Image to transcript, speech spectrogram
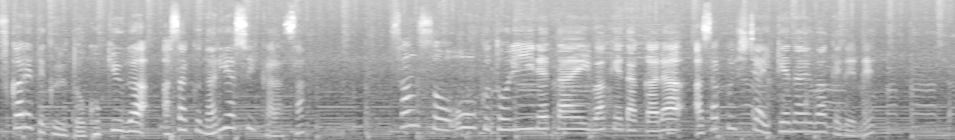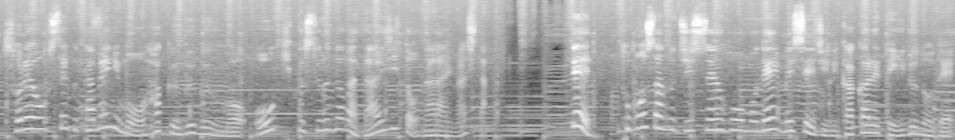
疲れてくると呼吸が浅くなりやすいからさ酸素を多く取り入れたいわけだから浅くしちゃいけないわけでね。それを防ぐためにも吐く部分を大きくするのが大事と習いました。でともさんの実践法もねメッセージに書かれているので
